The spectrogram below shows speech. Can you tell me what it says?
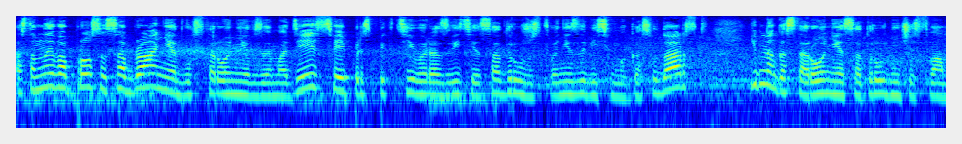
Основные вопросы собрания – двухстороннее взаимодействие, перспективы развития Содружества независимых государств и многостороннее сотрудничество.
